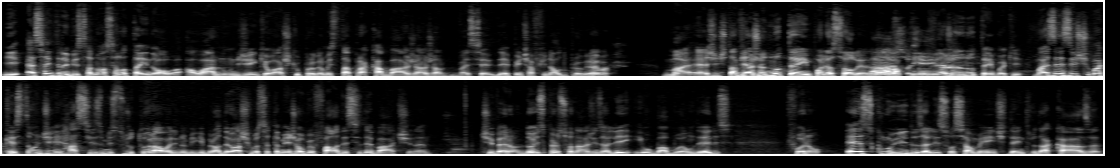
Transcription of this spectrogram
E essa entrevista nossa, ela tá indo ao, ao ar num dia em que eu acho que o programa está para acabar já, já vai ser de repente a final do programa. Mas é, a gente está viajando no tempo, olha só, Leandro. Ah, okay. Estamos viajando no tempo aqui. Mas existe uma questão de racismo estrutural ali no Big Brother. Eu acho que você também já ouviu falar desse debate, né? Tiveram dois personagens ali, e o Babu é um deles, foram excluídos ali socialmente dentro da casa.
